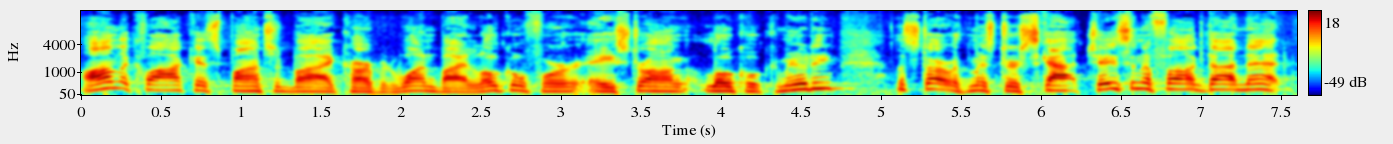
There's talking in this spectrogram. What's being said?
On the Clock is sponsored Buy Carpet One, by Local for a strong local community. Let's start with Mr. Scott Chasen of Phog.net.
